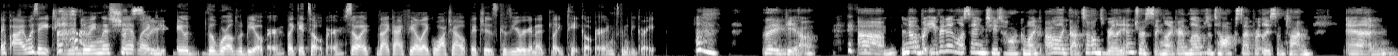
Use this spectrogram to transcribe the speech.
If I was 18 and doing this shit, like sweet. it would, the world would be over. Like it's over. So I like I feel like watch out, bitches, because you're gonna like take over and it's gonna be great. Thank you. Um, no, but even in listening to you talk, I'm like, oh, like that sounds really interesting. Like I'd love to talk separately sometime. And,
